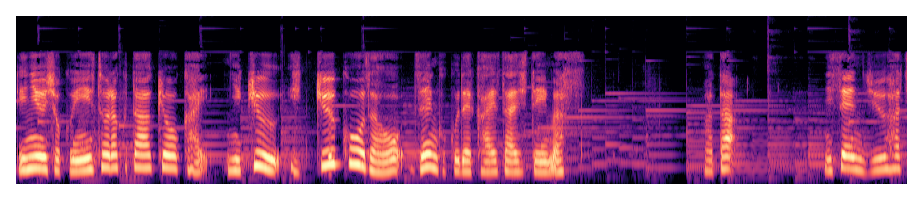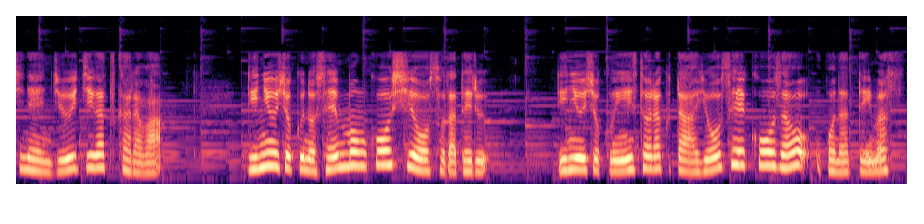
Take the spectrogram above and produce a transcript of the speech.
離乳食インストラクター協会2級1級講座を全国で開催しています。また、2018年11月からは、離乳食の専門講師を育てる離乳食インストラクター養成講座を行っています。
